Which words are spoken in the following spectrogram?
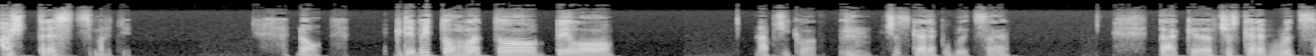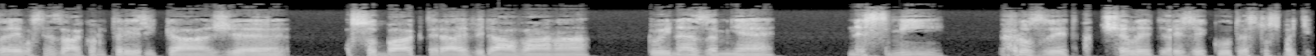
Až trest smrti. No, Kdyby tohleto bylo například v České republice, tak v České republice je vlastně zákon, který říká, že osoba, která je vydávána do jiné země, nesmí hrozit a čelit riziku trestu smrti.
